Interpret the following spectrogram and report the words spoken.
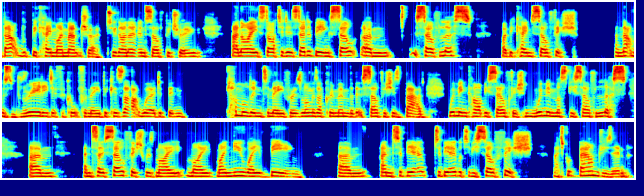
that became my mantra to thine own self be true and I started instead of being self um, selfless, I became selfish, and that was really difficult for me because that word had been pummeled into me for as long as I can remember that selfish is bad. Women can't be selfish. Women must be selfless. Um, and so selfish was my my my new way of being. Um, and to be able to be able to be selfish, I had to put boundaries in.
